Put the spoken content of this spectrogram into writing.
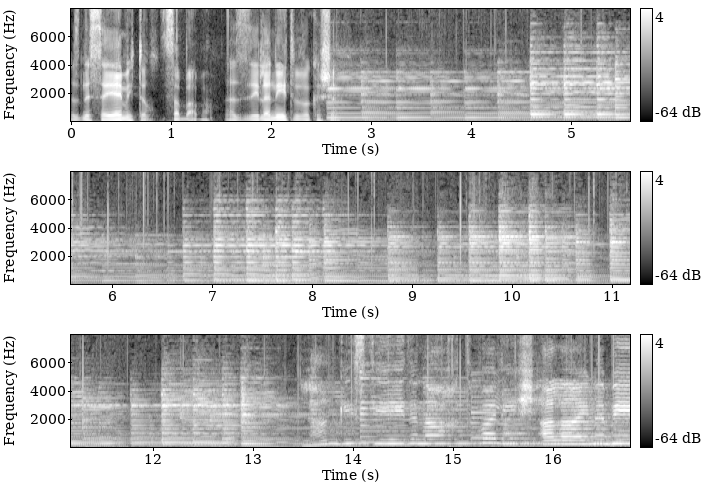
אז נסיים איתו. סבבה. אז אילנית, בבקשה. alleine bin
